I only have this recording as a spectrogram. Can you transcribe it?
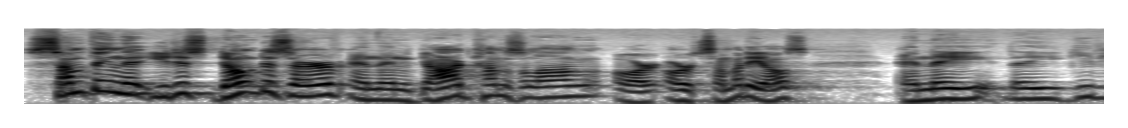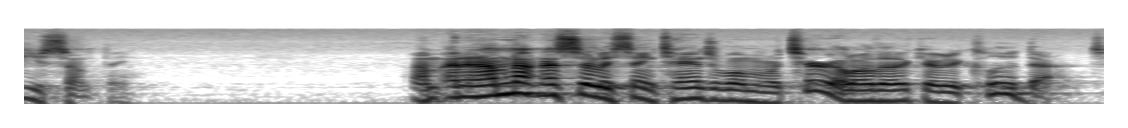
something that you just don't deserve, and then God comes along or, or somebody else and they, they give you something. Um, and I'm not necessarily saying tangible material, although it could include that.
